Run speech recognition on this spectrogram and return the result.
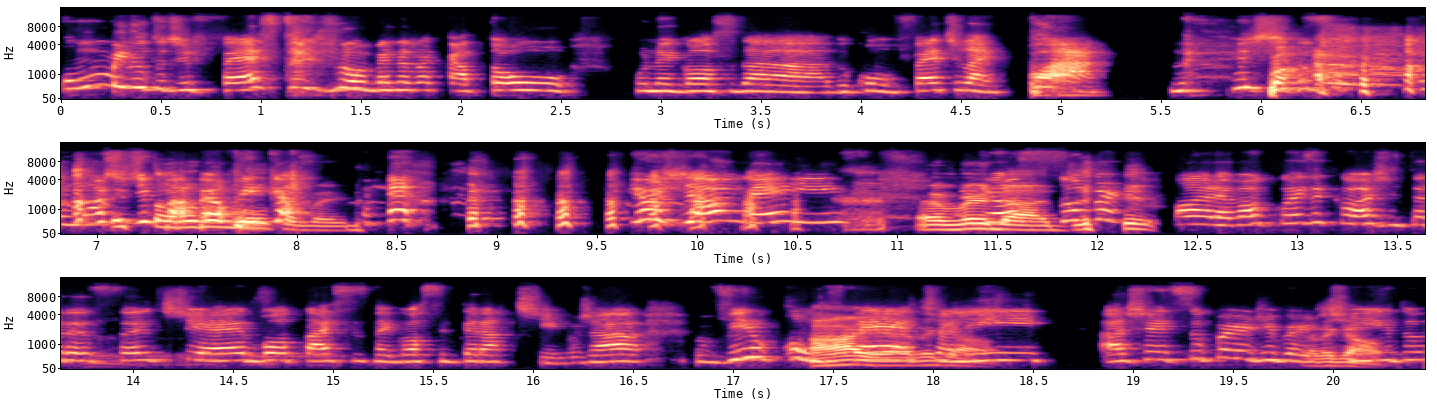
um minuto de festa, a Eslovênia já catou o, o negócio da, do confete lá e pá! um monte de papel picado. eu já amei isso. É verdade. Super... Olha, uma coisa que eu acho interessante é botar esses negócios interativos. Já vira o confete ah, é, ali Achei super é divertido. É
